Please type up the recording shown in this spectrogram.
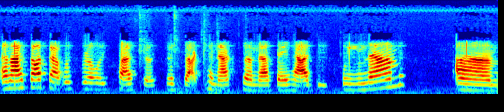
and I thought that was really precious, just that connection that they had between them. Um,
